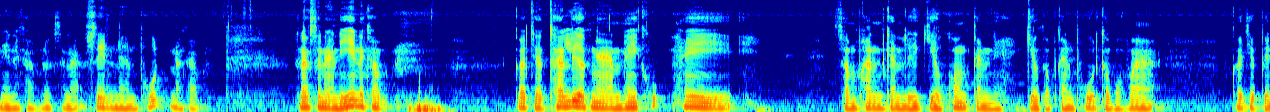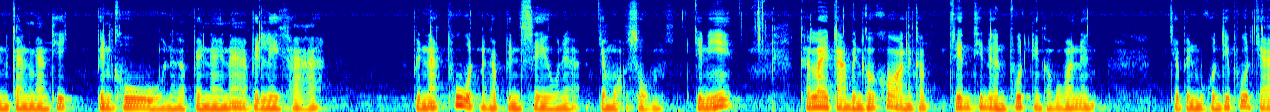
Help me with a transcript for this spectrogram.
นี่นะครับลักษณะเส้นเนินพุธนะครับ ลักษณะนี้นะครับ ก็จะถ้าเลือกงานให้คุให้สัมพันธ์กันหรือเกี่ยวข้องกันเนี่ยเกี่ยวกับการพูดเขาบอกว่า ก็จะเป็นการงานที่เป็นครูนะครับ เป็นนายหน้าเป็นเลขา เป็นนักพูดนะครับ เป็นเซลล์เนี่ยจะเหมาะสม ทีนี้ถ้าไล่ตามเป็นข้อๆนะครับ เส้นที่เนินพุธเนี่ยเขาบอกว่าหนึ่งจะเป็นบุคคลที่พูดจา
